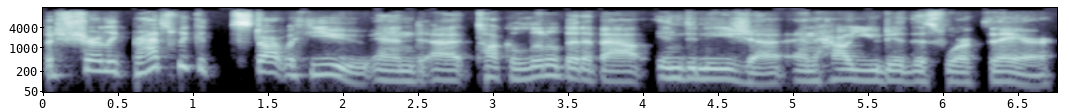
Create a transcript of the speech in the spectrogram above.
But Sherly, perhaps we could start with you and uh, talk a little bit about Indonesia and how you did this work there.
